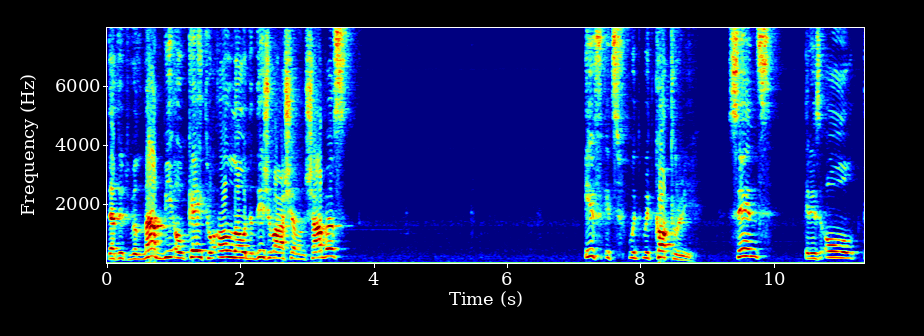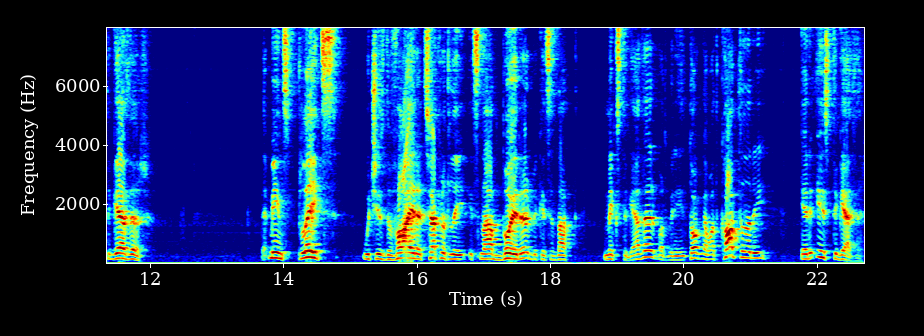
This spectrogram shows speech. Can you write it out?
that it will not be okay to unload the dishwasher on Shabbos if it's with, with cutlery, since it is all together, that means plates which is divided separately, it's not boiler because it's not mixed together, but when you're talking about cutlery, it is together.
